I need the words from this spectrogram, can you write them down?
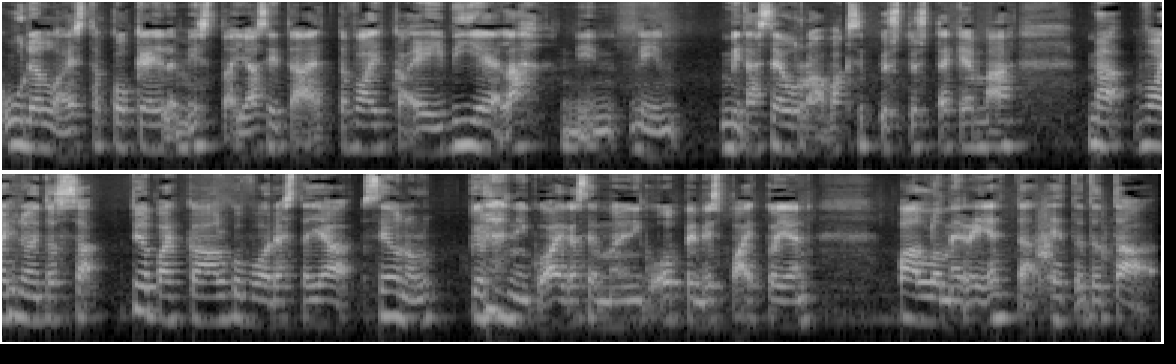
uudenlaista kokeilemista ja sitä, että vaikka ei vielä, niin, niin mitä seuraavaksi pystyisi tekemään. Mä vaihdoin tuossa työpaikkaa alkuvuodesta ja se on ollut kyllä niin kuin aika semmoinen niin oppimispaikkojen pallomeri, että, että tota,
